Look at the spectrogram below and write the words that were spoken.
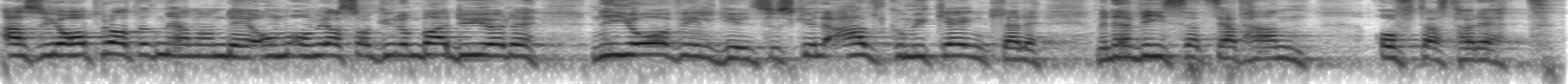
Alltså jag har pratat med honom om det. Om, om jag sa Gud, om bara du gör det när jag vill Gud så skulle allt gå mycket enklare. Men det har visat sig att han oftast har rätt.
